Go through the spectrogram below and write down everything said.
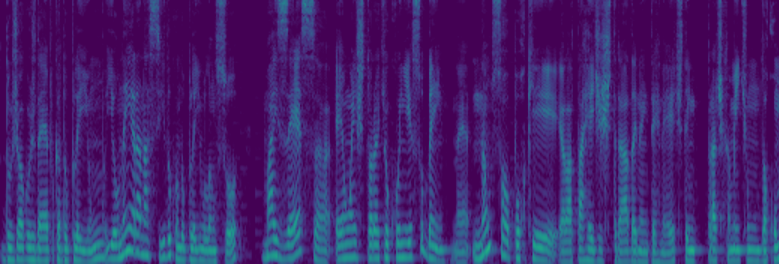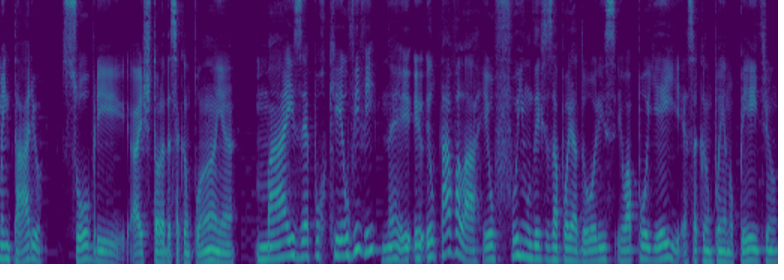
dos jogos da época do Play 1, e eu nem era nascido quando o Play 1 lançou, Mas essa é uma história que eu conheço bem, né? Não só porque ela tá registrada na internet, tem praticamente um documentário sobre a história dessa campanha, mas é porque eu vivi, né? Eu, eu tava lá, eu fui um desses apoiadores, eu apoiei essa campanha no Patreon,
